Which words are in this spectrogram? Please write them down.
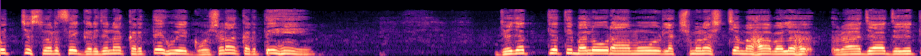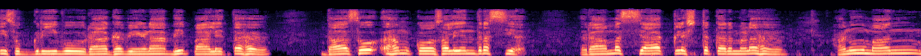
उच्च स्वर से गर्जना करते हुए घोषणा करते हैं जयत्यति बलो रामो लक्ष्मणश्च महाबलः। राजा जयति सुग्रीवो राघवेणाभिपालितः। दासो अहम कौशलेन्द्रस्य रामस्याक्लिष्टकर्मणः। हनुमान्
